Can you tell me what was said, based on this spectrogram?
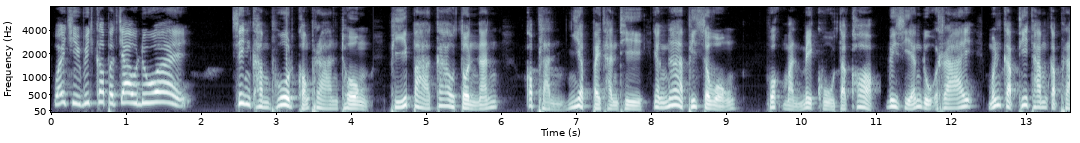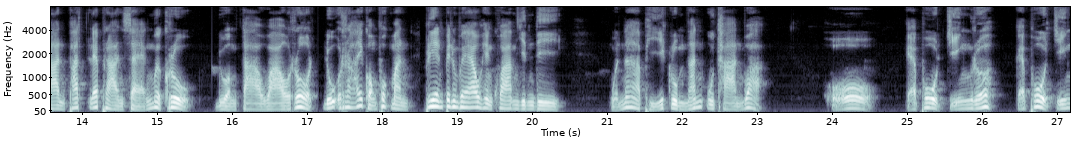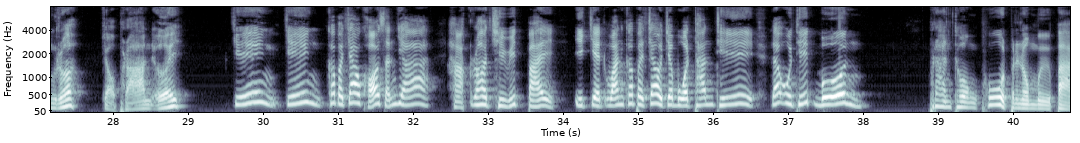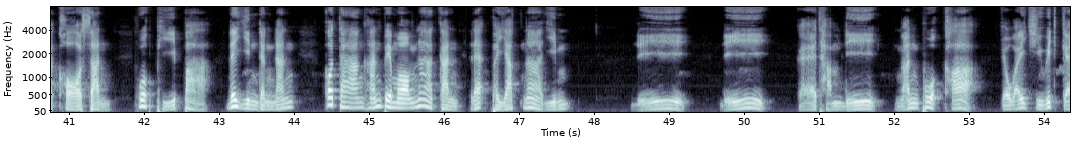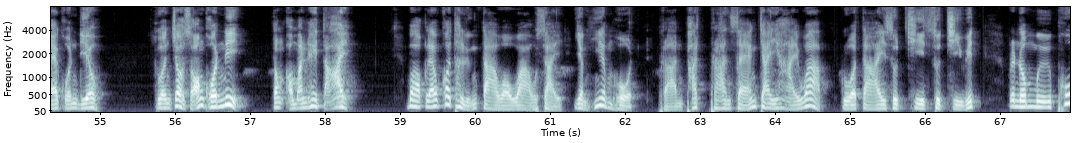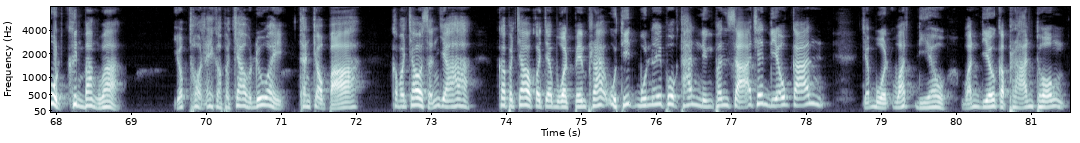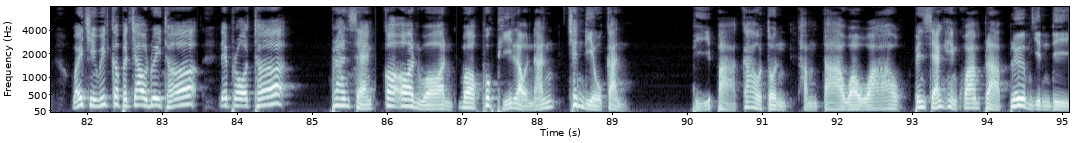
ไว้ชีวิตข้าพเจ้าด้วย สิ้นคำพูดของพรานธงผีป่าเก้าตนนั้น ก็พลันเงียบไปทันทีอย่างน่าพิศวง พวกมันไม่ขู่ตะคอกด้วยเสียงดุร้าย เหมือนกับที่ทำกับพรานพัดและพรานแสงเมื่อครู่ ดวงตาวาวโรดดุร้ายของพวกมันเปลี่ยนเป็นแววแห่งความยินดี หัวหน้าผีกลุ่มนั้นอุทานว่า โอ้ แกพูดจริงเหรอ แกพูดจริงเหรอ เจ้าพรานเอ๋ยจริง จริง ข้าพเจ้าขอสัญญา หากรอดชีวิตไป อีกเจ็ดวันข้าพเจ้าจะบวชทันที แล้วอุทิศบุญ พรานธงพูดประนมมือปากคอสัน่น พวกผีป่าได้ยินดังนั้น ก็ต่างหันไปมองหน้ากันและพยักหน้ายิ้ม ดี ดี แกทำดี งั้นพวกข้าจะไว้ชีวิตแกคนเดียว ส่วนเจ้าสองคนนี่ ต้องเอามันให้ตาย บอกแล้วก็ถลึงตาวาวๆใส่อย่างเหี้ยมโหดพพรานพัดพรานแสงใจหายวาบกลัวตายสุดขีดสุดชีวิต ประนมมือพูดขึ้นบ้างว่า ยกโทษให้ข้าพเจ้าด้วย ท่านเจ้าป่าข้าพเจ้าสัญญาข้าพเจ้าก็จะบวชเป็นพระอุทิศบุญให้พวกท่านหนึ่งพรรษาเช่นเดียวกัน จะบวชวัดเดียว วันเดียวกับพรานธง ไว้ชีวิตข้าพเจ้าด้วยเถอะได้โปรดเถอะพรานแสงก็อ้อนวอนบอกพวกผีเหล่านั้น เช่นเดียวกัน ผีป่าเก้าตนทำตาวาวๆเป็นแสงแห่งความปราบปลื้มยินดี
